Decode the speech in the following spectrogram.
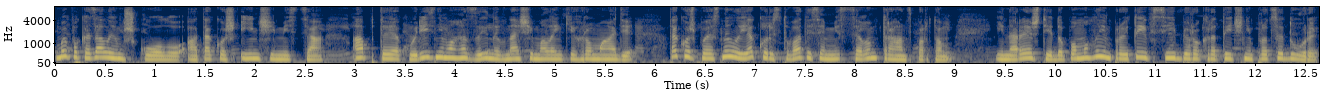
Ми показали їм школу, а також інші місця, аптеку, різні магазини в нашій маленькій громаді. Також пояснили, як користуватися місцевим транспортом. І нарешті допомогли їм пройти всі бюрократичні процедури,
